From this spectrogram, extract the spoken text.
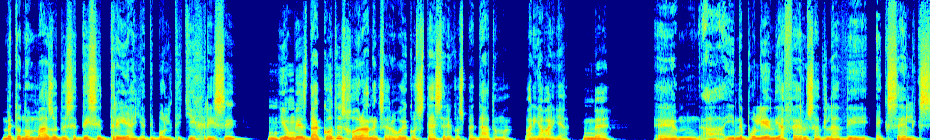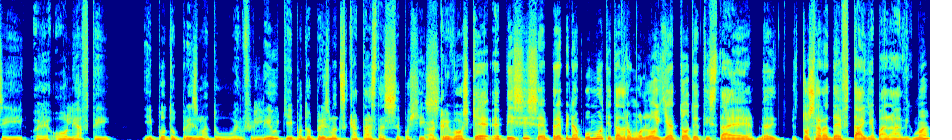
μετονομάζονται σε DC3 για την πολιτική οι οποίες ντακώτες χωράνε, ξέρω εγώ, 24-25 άτομα, βαριά-βαριά. Ναι. είναι πολύ ενδιαφέρουσα δηλαδή εξέλιξη ε, όλη αυτή υπό το πρίσμα του εμφυλίου και υπό το πρίσμα της κατάστασης εποχής. Ακριβώς και επίσης ε, πρέπει να πούμε ότι τα δρομολόγια τότε της ΤΑΕ, δηλαδή το 47 για παράδειγμα,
